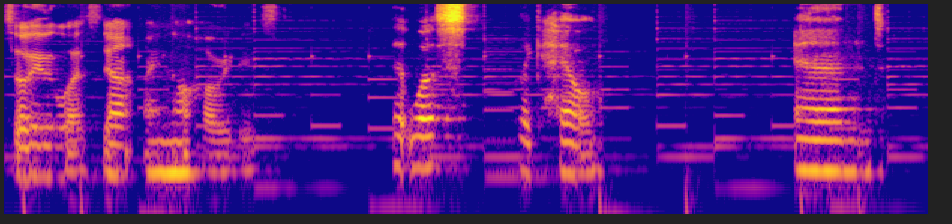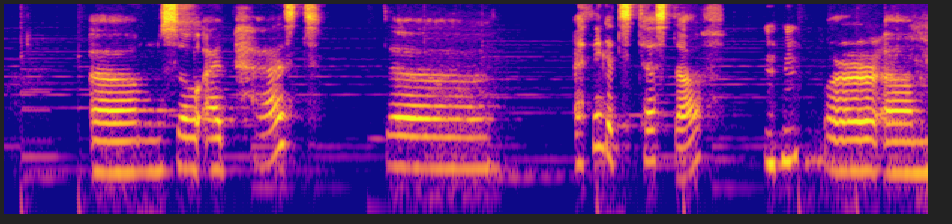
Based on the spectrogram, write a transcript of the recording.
So it was, yeah, I know how it is. it was like hell and um, so i passed the i think it's TestDaF Mm-hmm. for um,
